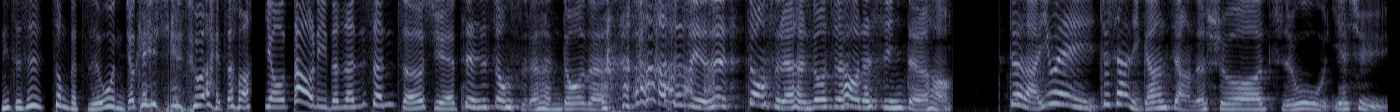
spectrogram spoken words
你只是种个植物，你就可以写出来这么有道理的人生哲学，这也是种死了很多的，这是也是种死了很多之后的心得哈。对了，因为就像你刚刚讲的说，植物也许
